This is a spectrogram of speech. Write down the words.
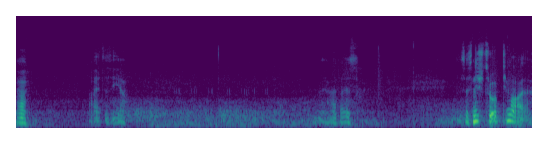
Ja. Ah, jetzt ist sie hier. Da ist, das ist nicht so optimal.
